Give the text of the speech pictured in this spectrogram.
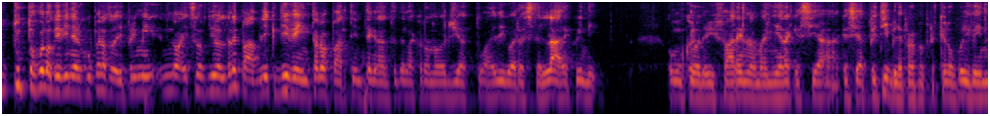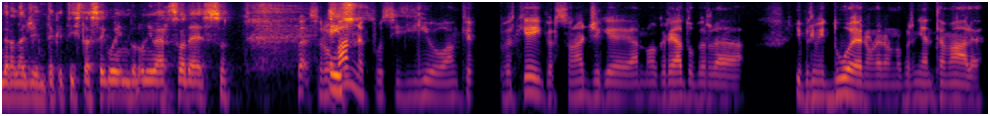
tu- tutto quello che viene recuperato dai primi Knights of the Old Republic diventano parte integrante della cronologia attuale di Guerre Stellari, quindi comunque lo devi fare in una maniera che sia, che sia appetibile proprio perché lo puoi vendere alla gente che ti sta seguendo l'universo adesso. Beh, se lo E fanno è positivo anche perché i personaggi che hanno creato per eh, i primi due non erano per niente male.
